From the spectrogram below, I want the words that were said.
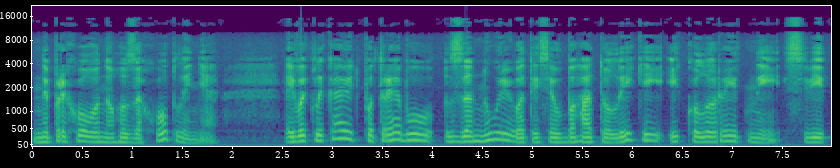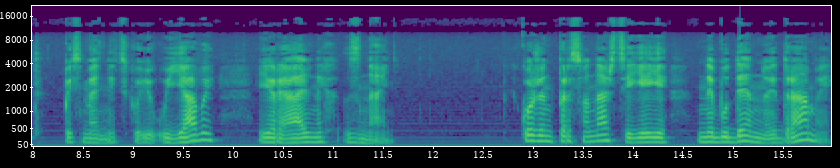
неприхованого захоплення і викликають потребу занурюватися в багатоликий і колоритний світ письменницької уяви і реальних знань. Кожен персонаж цієї небуденної драми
